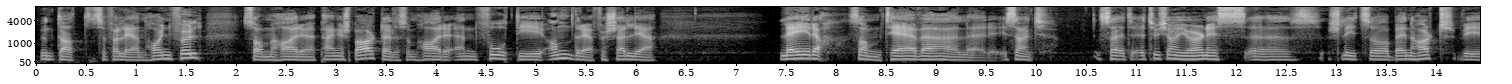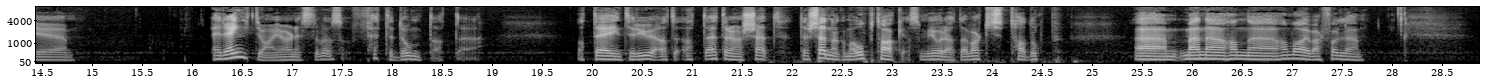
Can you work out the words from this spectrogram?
unntatt selvfølgelig en håndfull som har penger spart, eller som har en fot i andre forskjellige leirer, som TV, eller ikke sant. Så jeg, jeg tror ikke han Jørnis uh, sliter så beinhardt. Vi uh, Jeg ringte jo han Jørnis. Det var så fette dumt at uh, at det intervjuet At, at et eller annet skjedde. Det skjedde noe med opptaket som gjorde at det ble tatt opp. Um, men han, han var i hvert fall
